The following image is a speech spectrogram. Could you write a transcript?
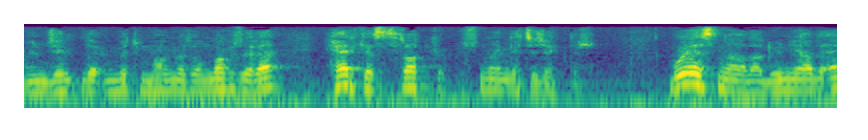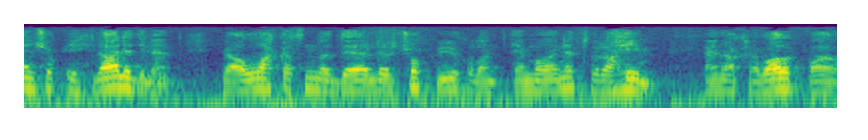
öncelikle ümmet Muhammed olmak üzere herkes sırat köprüsünden geçecektir. Bu esnada dünyada en çok ihlal edilen ve Allah katında değerleri çok büyük olan emanet ve rahim yani akrabalık bağı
